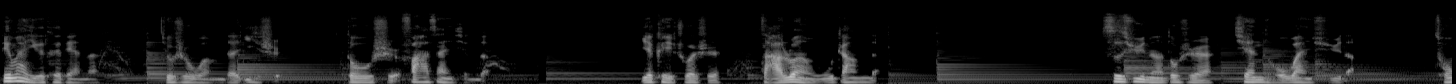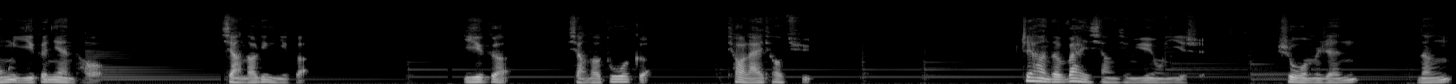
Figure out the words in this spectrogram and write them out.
另外一个特点呢，就是我们的意识都是发散型的，也可以说是杂乱无章的，思绪呢都是千头万绪的，从一个念头想到另一个，一个想到多个，跳来跳去。这样的外向性运用意识，是我们人能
